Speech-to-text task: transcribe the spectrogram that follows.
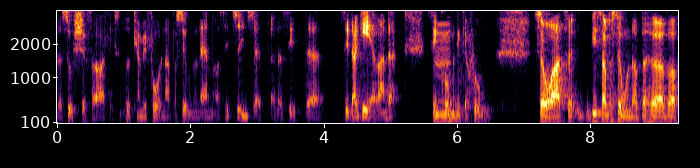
resurser för att liksom, hur kan vi få den här personen att ändra sitt synsätt eller sitt, sitt agerande, sin mm. kommunikation. Så att vissa personer behöver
